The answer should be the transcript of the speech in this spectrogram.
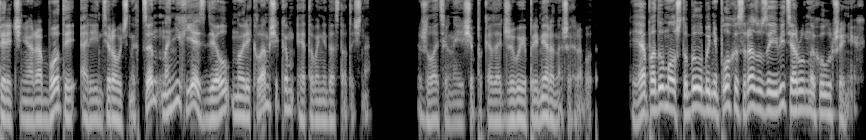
Перечень работы и ориентировочных цен на них я сделал, но рекламщикам этого недостаточно. Желательно еще показать живые примеры наших работ. Я подумал, что было бы неплохо сразу заявить о рунных улучшениях.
